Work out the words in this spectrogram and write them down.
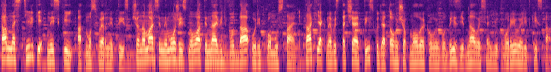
Там настільки низький атмосферний тиск, що на Марсі не може існувати навіть вода у рідкому стані, так як не вистачає тиску для того, щоб молекули води з'єдналися і утворили рідкий стан.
